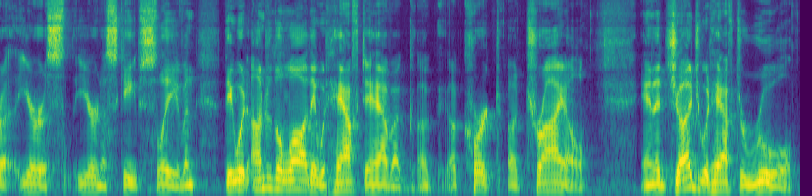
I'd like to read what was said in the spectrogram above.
a, you're a, you're an escaped slave," and they would, under the law, they would have to have a, a, a court a trial, and a judge would have to rule.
